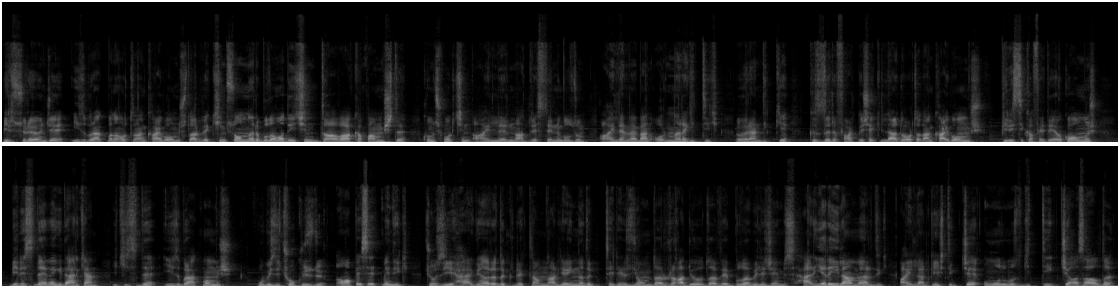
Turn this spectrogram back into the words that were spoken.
bir süre önce iz bırakmadan ortadan kaybolmuşlar ve kimse onları bulamadığı için dava kapanmıştı. Konuşmak için ailelerin adreslerini buldum. Ailem ve ben onlara gittik. Öğrendik ki kızları farklı şekillerde ortadan kaybolmuş. Birisi kafede yok olmuş, birisi de eve giderken ikisi de iz bırakmamış. Bu bizi çok üzdü ama pes etmedik. Josie'yi her gün aradık, reklamlar yayınladık, televizyonda, radyoda ve bulabileceğimiz her yere ilan verdik. Aylar geçtikçe umudumuz gittikçe azaldı.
